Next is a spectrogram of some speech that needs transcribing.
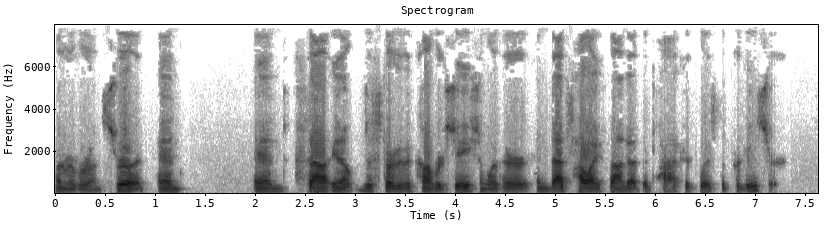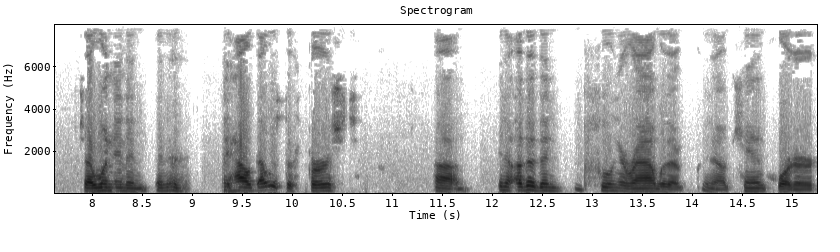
on River Runs Through It, and and found you know just started a conversation with her, and that's how I found out that Patrick was the producer. So I went in and, and how that was the first, um, you know, other than fooling around with a you know camcorder,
